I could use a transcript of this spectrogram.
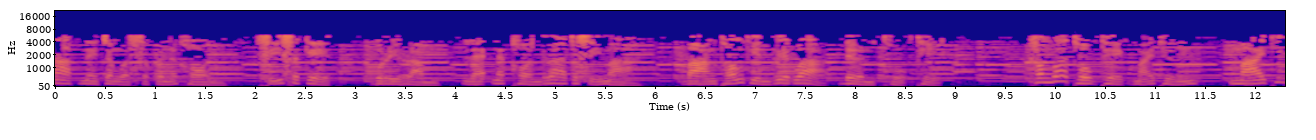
มากในจังหวัดสกลนคร ศรีสะเกดบุรีรัมย์และนครราชสีมา บางท้องถิ่นเรียกว่า เดินโถกเทกคำว่าโถกเทกหมายถึง ไม้ที่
